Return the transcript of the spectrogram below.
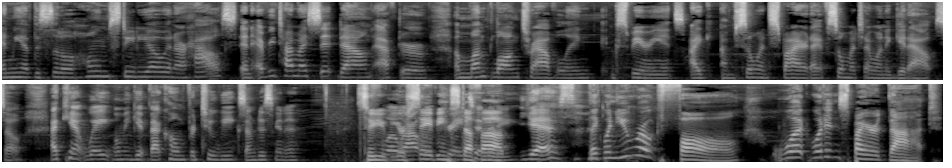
And we have this little home studio in our house. And every time I sit down after a month long traveling experience, I, I'm so inspired. I have so much I want to get out. So I can't wait when we get back home for two weeks. I'm just going to. So you, you're saving stuff up. Yes. Like when you wrote "Fall," what what inspired that?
